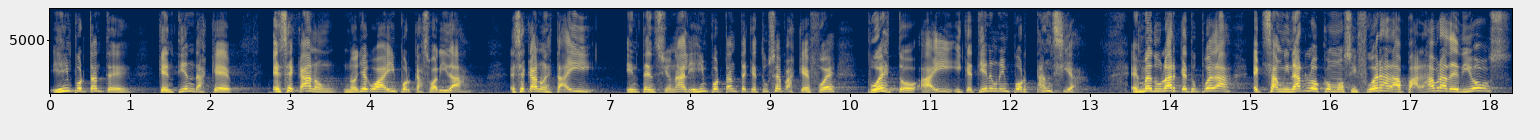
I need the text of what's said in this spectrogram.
Y es importante que entiendas que ese canon no llegó ahí por casualidad. Ese canon está ahí intencional y es importante que tú sepas que fue puesto ahí y que tiene una importancia. Es medular que tú puedas examinarlo como si fuera la palabra de Dios.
